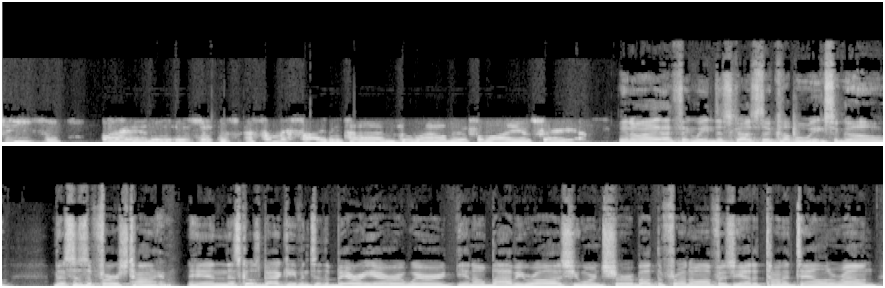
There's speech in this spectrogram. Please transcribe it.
season, man, it's, it's, it's some exciting times around here for Lions fans. You know, I, I think we discussed a couple weeks ago. This is the first time, and this goes back even to the Barry era where, you know, Bobby Ross, you weren't sure about the front office. You had a ton of talent around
